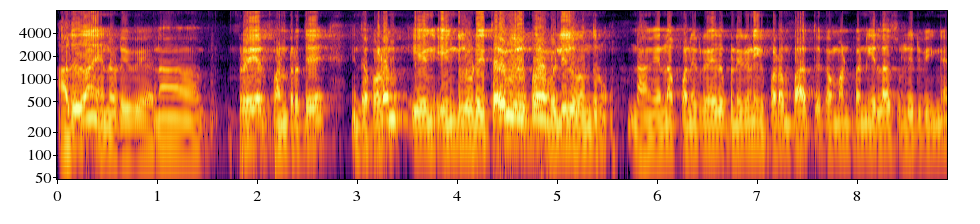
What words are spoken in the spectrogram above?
அதுதான் என்னுடைய நான் ப்ரேயர் பண்ணுறது இந்த படம் எங் எங்களுடைய திறமைகள் பூரா வெளியில் வந்துடும் நாங்கள் என்ன பண்ணியிருக்கோம் எது பண்ணியிருக்கோம் நீங்கள் படம் பார்த்து கமெண்ட் பண்ணி எல்லாம் சொல்லிடுவீங்க.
